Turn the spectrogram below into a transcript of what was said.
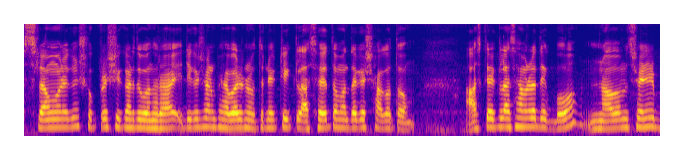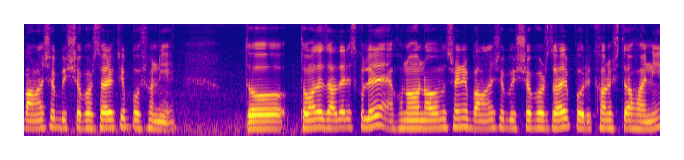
আসসালামু আলাইকুম, সুপ্রিয় শিক্ষার্থী বন্ধুরা এডুকেশন ফেভারের নতুন একটি ক্লাসে তোমাদেরকে স্বাগতম। আজকের ক্লাসে আমরা দেখব নবম শ্রেণির বাংলাদেশ ও বিশ্ব পর্যায়ের একটি প্রশ্ন নিয়ে। তো তোমাদের যাদের স্কুলে এখনও নবম শ্রেণির বাংলাদেশ বিশ্ব পরীক্ষা অনুষ্ঠিত হয়নি,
